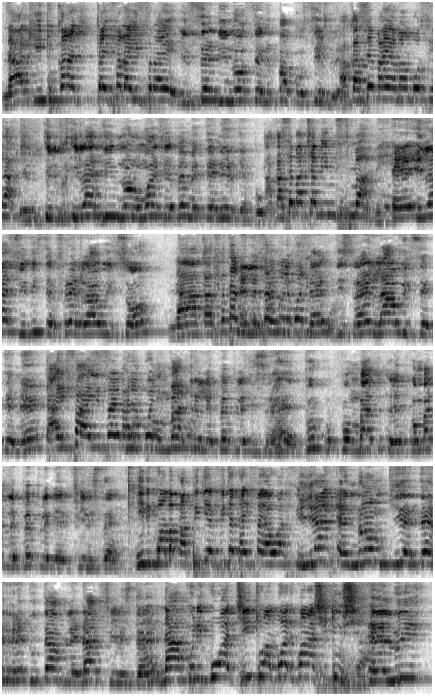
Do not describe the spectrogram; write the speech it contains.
na akiitukana taifa la israeli. Il s'est dit non, ce n'est pas possible. akasema haya mambo si haki. Il, il- il a dit non, non, moi je vais me tenir debout. akasema acha mimi nisimame. Et il a suivi ses frères là où ils sont, na akafuata ndugu zake wale d'Israël- walikuwa d'Israël là où il se tenait, taifa ya israeli pour combattre le peuple d'Israël, pour combattre le, combattre le peuple des Philistins. ili kwamba kapige vita taifa ya Il y a un homme qui était redoutable dans philistins. Philistin, na kulikuwa jitu ambaye alikuwa anashitusha. Et lui,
